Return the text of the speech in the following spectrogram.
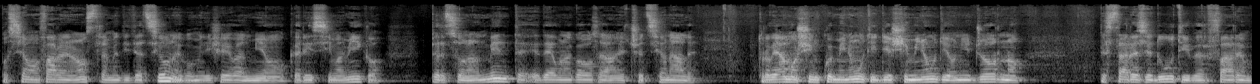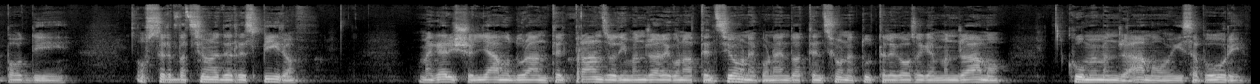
possiamo fare la nostra meditazione, come diceva il mio carissimo amico, personalmente ed è una cosa eccezionale. Troviamo 5 minuti, 10 minuti ogni giorno per stare seduti, per fare un po' di osservazione del respiro. Magari scegliamo durante il pranzo di mangiare con attenzione, ponendo attenzione a tutte le cose che mangiamo, come mangiamo, i sapori,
